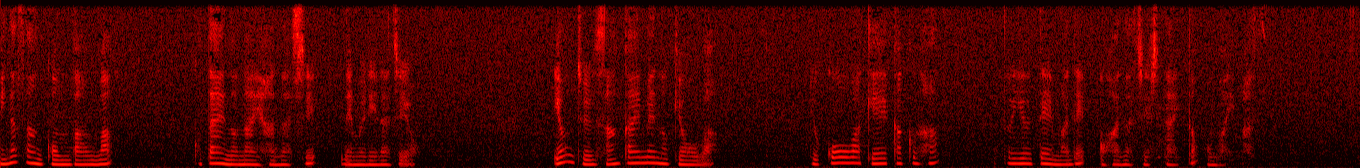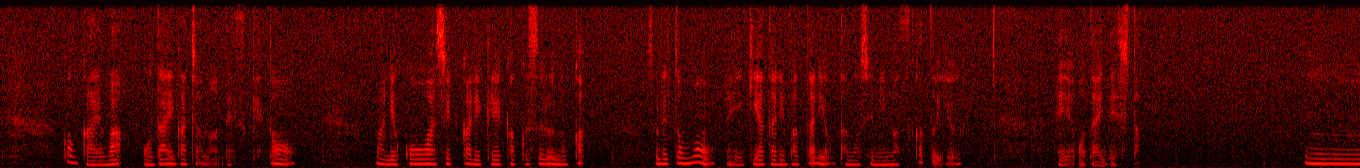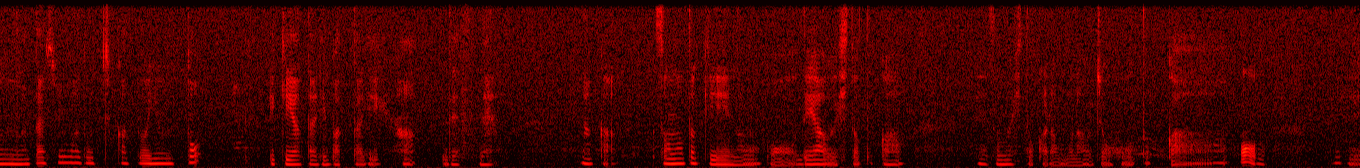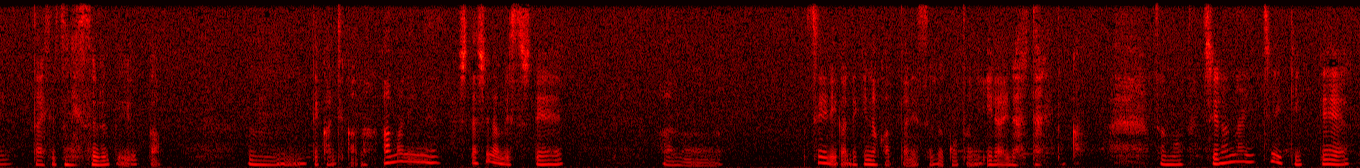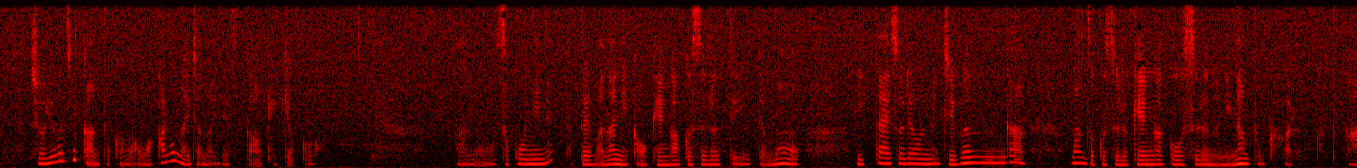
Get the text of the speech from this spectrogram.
皆さんこんばんは。答えのない話眠りラジオ。43回目の今日は旅行は計画派というテーマでお話ししたいと思います。今回はお題ガチャなんですけど、まあ、旅行はしっかり計画するのかそれとも、行き当たりばったりを楽しみますかという、えー、お題でした。うーん私はどっちかというと行き当たりばったり派ですね。なんかその時のこう出会う人とか、えー、その人からもらう情報とかを、えー、大切にするというかうんって感じかな。あんまりね下調べしてあの整理ができなかったりすることにイライラしたりとか。その知らない地域って所要時間とかがわからないじゃないですか結局は。あのそこにね例えば何かを見学するって言っても一体それをね自分が満足する見学をするのに何分かかるのかとか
